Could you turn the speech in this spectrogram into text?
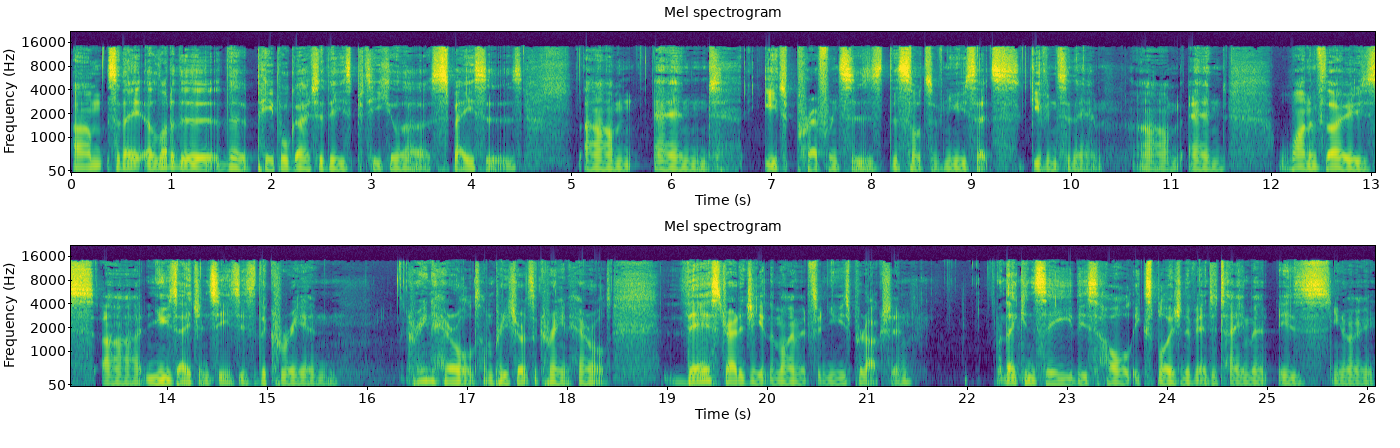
Um, so they a lot of the the people go to these particular spaces, um, and it preferences the sorts of news that's given to them. Um, and one of those uh, news agencies is the Korean Korean Herald. I'm pretty sure it's the Korean Herald. Their strategy at the moment for news production, they can see this whole explosion of entertainment is, you know,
